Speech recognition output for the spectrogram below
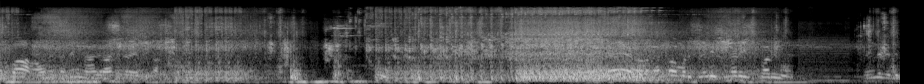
அப்பா அவனுக்கு வந்து நான் காசு ஆகிட்டான் அப்பா மட்டும் பின்னாடி பின்னாடி மாடுங்க ரெண்டு ரெண்டு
